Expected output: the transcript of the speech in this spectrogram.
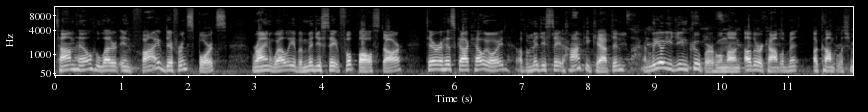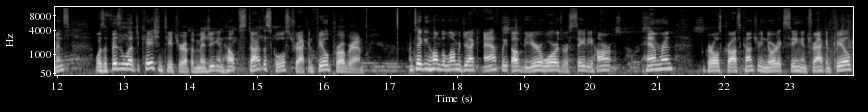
Tom Hill, who lettered in five different sports, Ryan Welly, a Bemidji State football star, Tara Hiscock Helioid, a Bemidji State hockey captain, and Leo Eugene Cooper, who among other accomplishments was a physical education teacher at Bemidji and helped start the school's track and field program. And taking home the Lumberjack Athlete of the Year awards were Sadie Har Hamrin, girls cross country, Nordic skiing, and track and field,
